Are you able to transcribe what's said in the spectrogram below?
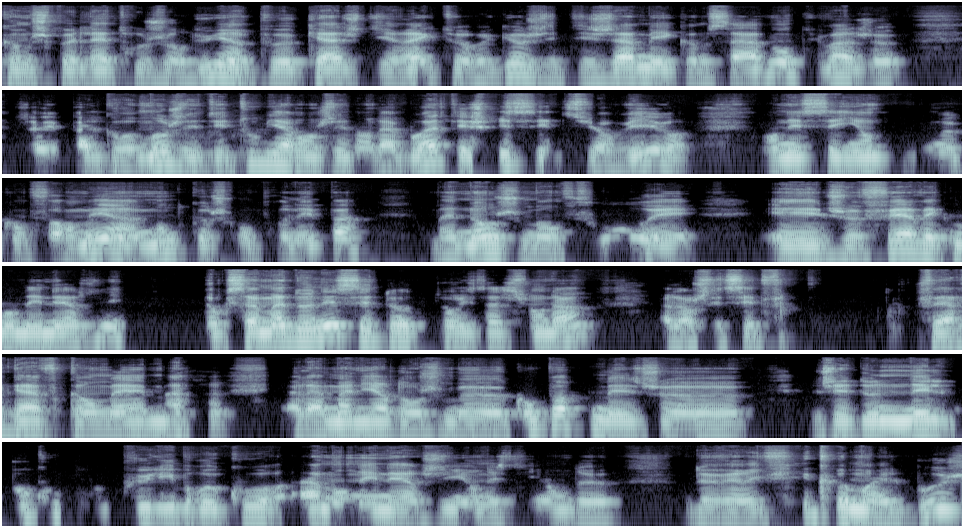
comme je peux l'être aujourd'hui, un peu cash direct, rugueux. J'étais jamais comme ça avant, tu vois? Je j'avais pas de gros mots, j'étais tout bien rangé dans la boîte et j'essayais de survivre en essayant de me conformer à un monde que je comprenais pas. Maintenant, je m'en fous et je fais avec mon énergie. Donc ça m'a donné cette autorisation-là. Alors j'essaie de faire gaffe quand même à la manière dont je me comporte, mais j'ai donné beaucoup plus libre cours à mon énergie en essayant de vérifier comment elle bouge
